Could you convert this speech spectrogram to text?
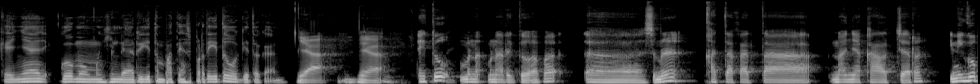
kayaknya gue mau menghindari tempat yang seperti itu gitu kan. Ya, ya. Itu mena- menarik tuh apa eh sebenarnya kata-kata nanya culture ini gue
